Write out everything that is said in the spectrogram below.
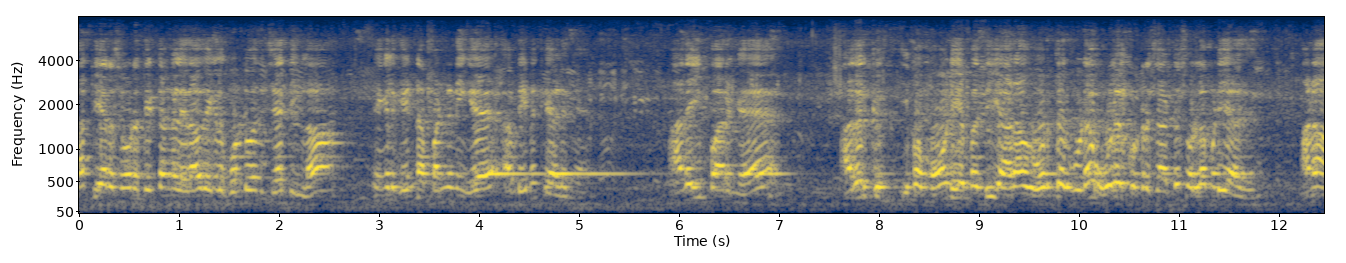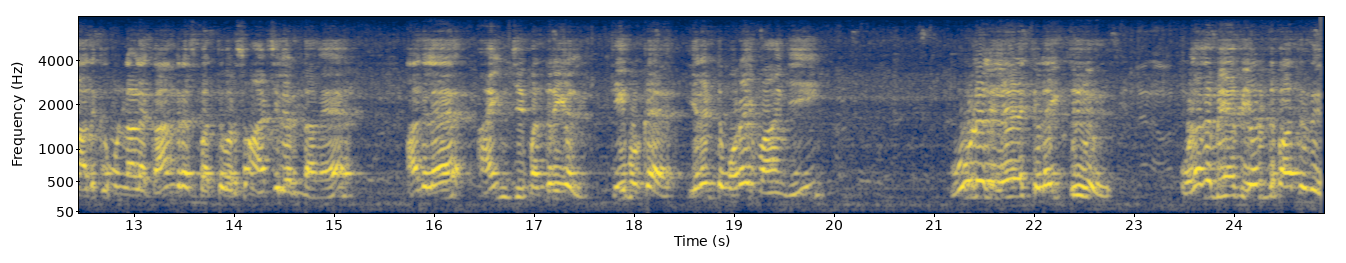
மத்திய அரசோட திட்டங்கள் ஏதாவது எங்களுக்கு கொண்டு வந்து சேர்த்தீங்களா? எங்களுக்கு என்ன பண்ணுனீங்க? அப்படின்னு கேளுங்க. அதையும் பாருங்க. அதற்கு இப்ப மோடியை பத்தி யாராவது ஒருத்தர் கூட ஊழல் குற்றச்சாட்டு சொல்ல முடியாது. ஆனால் அதுக்கு முன்னால் காங்கிரஸ் பத்து வருஷம் ஆட்சியில் இருந்தாங்க. அதில் அஞ்சு மந்திரிகள் திமுக இரண்டு முறை வாங்கி ஊழலிலே திளைத்து உலகமே வியந்து பார்த்தது.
